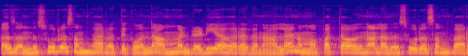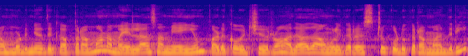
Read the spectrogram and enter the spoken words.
அது அந்த சூரசம்ஹாரத்துக்கு வந்து அம்மன் ரெடி ஆகிறதுனால நம்ம பத்தாவது நாள் அந்த சூரசம்ஹாரம் முடிஞ்சதுக்கு அப்புறமா நம்ம எல்லா சாமியையும் படுக்க வச்சிடுறோம். அதாவது அவங்களுக்கு ரெஸ்ட்டு கொடுக்குற மாதிரி.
